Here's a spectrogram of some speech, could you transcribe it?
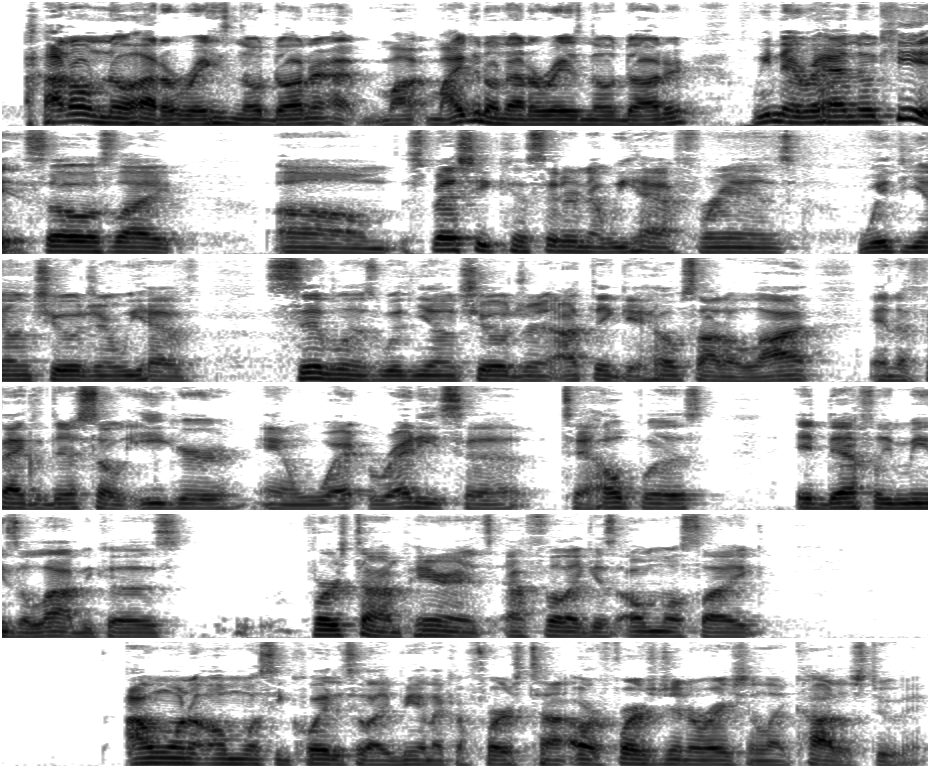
I don't know how to raise no daughter. I, Micah don't know how to raise no daughter. We never had no kids. So it's like um especially considering that we have friends with young children, we have siblings with young children. I think it helps out a lot and the fact that they're so eager and ready to to help us, it definitely means a lot because first time parents, I feel like it's almost like I want to almost equate it to like being like a first time or first generation like college student,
